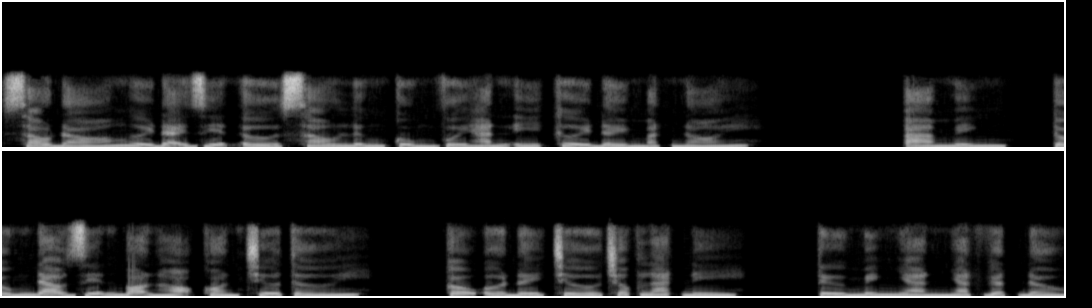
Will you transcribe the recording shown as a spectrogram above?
Sau đó người đại diện ở sau lưng cùng với hắn ý cười đầy mặt nói. A Minh, Tống đạo diễn bọn họ còn chưa tới. Cậu ở đây chờ chốc lát đi. Từ Minh nhàn nhạt gật đầu.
